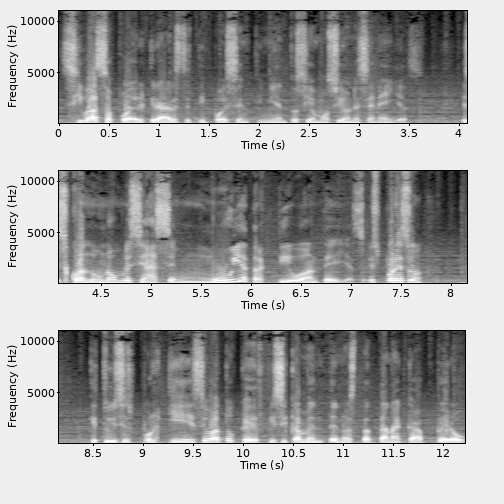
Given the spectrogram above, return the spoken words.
si vas a poder crear este tipo de sentimientos y emociones en ellas. Es cuando un hombre se hace muy atractivo ante ellas. Es por eso que tú dices, ¿por qué ese vato que físicamente no está tan acá, pero,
